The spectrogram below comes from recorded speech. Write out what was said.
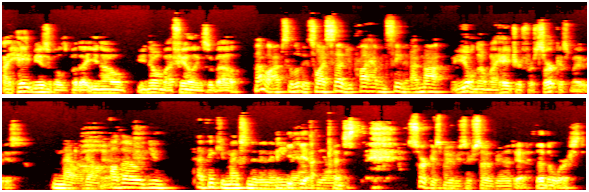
I hate musicals, but uh, you know, you know my feelings about. No, absolutely. So I said you probably haven't seen it. I'm not. You don't know my hatred for circus movies. No, I don't. Yeah. Although you, I think you mentioned it in an email. yeah, to be I just Circus movies are so good. yeah, they're the worst.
